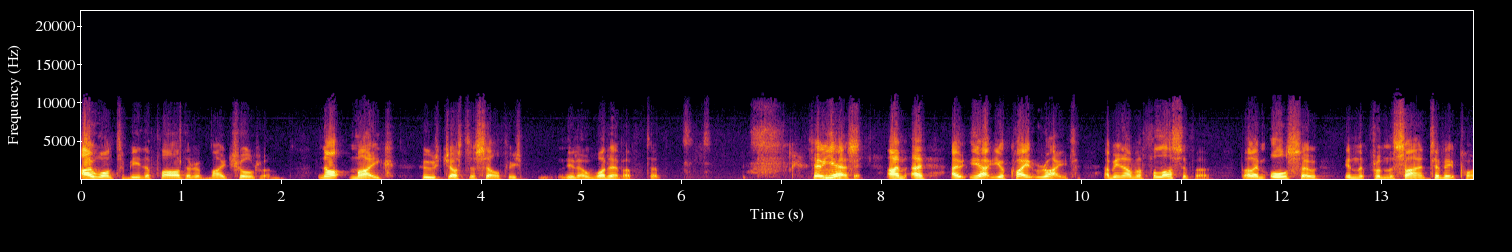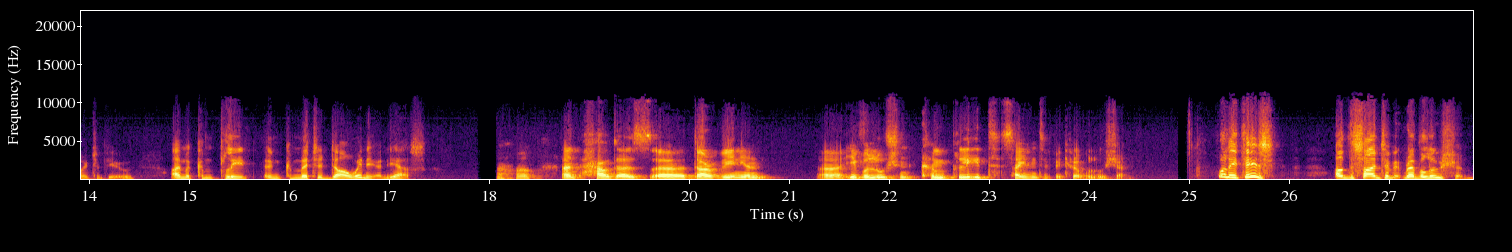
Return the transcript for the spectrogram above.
I want to be the father of my children, not Mike, who's just a selfish, you know, whatever." So, so yes, I'm. I, I, yeah, you're quite right. I mean, I'm a philosopher, but I'm also the, from the scientific point of view, I'm a complete and committed Darwinian, yes. Uh-huh. And how does uh, Darwinian uh, evolution complete scientific revolution? Well, it is. Oh, the scientific revolution.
